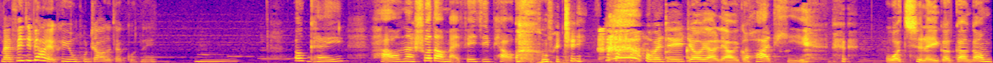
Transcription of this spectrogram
买飞机票也可以用护照的，在国内。嗯，OK，好，那说到买飞机票，我们这 我们这一周要聊一个话题。我取了一个刚刚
